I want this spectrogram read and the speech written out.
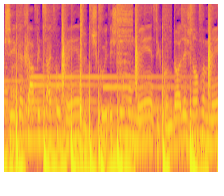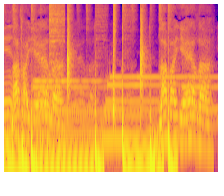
chega rápido, sai correndo. Descuidas do momento e quando olhas novamente. Lá vai ela, lá vai ela.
